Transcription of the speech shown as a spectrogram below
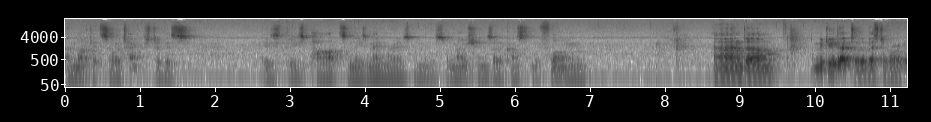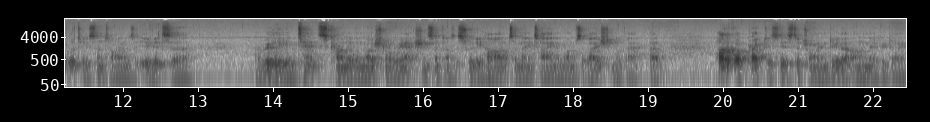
and not get so attached to this, these these parts and these memories and these emotions that are constantly flowing and, um, and we do that to the best of our ability sometimes. If it's a, a really intense kind of emotional reaction, sometimes it's really hard to maintain an observation of that. But part of our practice is to try and do that on an everyday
